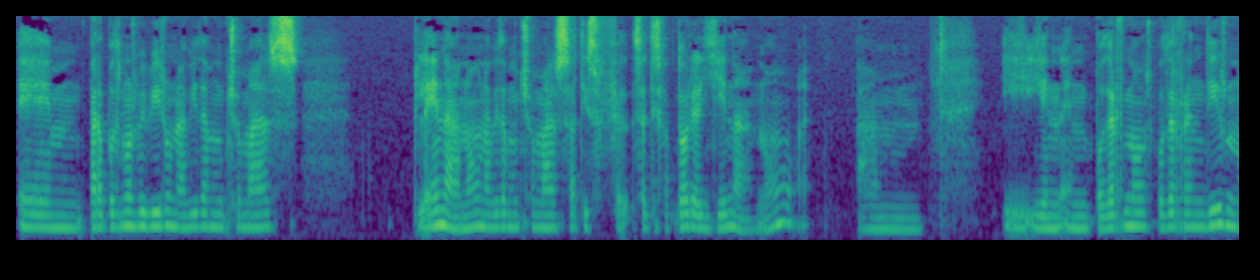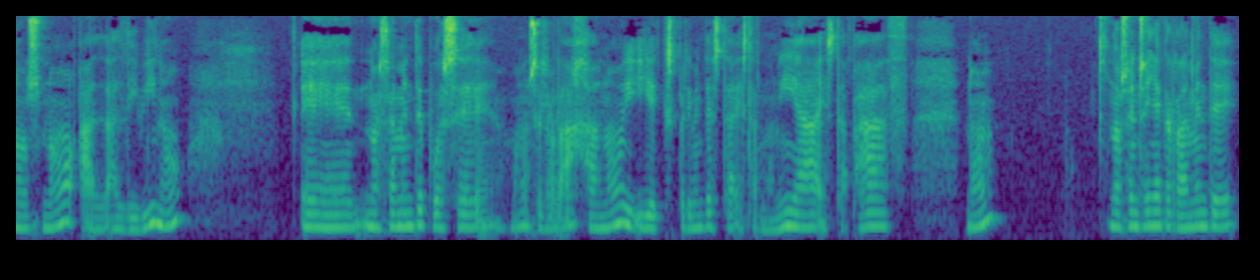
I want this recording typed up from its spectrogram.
em, para podernos vivir una vida mucho más plena, ¿no? Una vida mucho más satisfactoria, llena, ¿no? Y, en, podernos, poder rendirnos, ¿no? Al, divino, eh, nuestra mente pues bueno, se relaja, ¿no? Y, experimenta esta, esta armonía, esta paz, ¿no? Nos enseña que realmente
